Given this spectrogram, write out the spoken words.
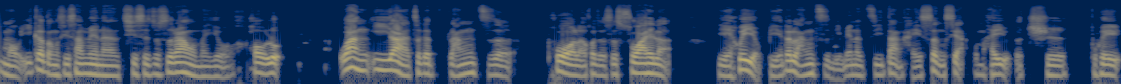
某一个东西上面呢，其实就是让我们有后路。万一啊，这个篮子破了或者是摔了。也会有别的篮子里面的鸡蛋还剩下，我们还有的吃，不会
